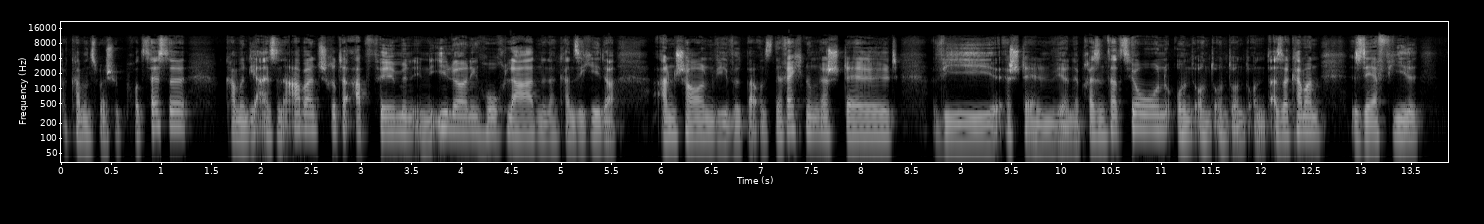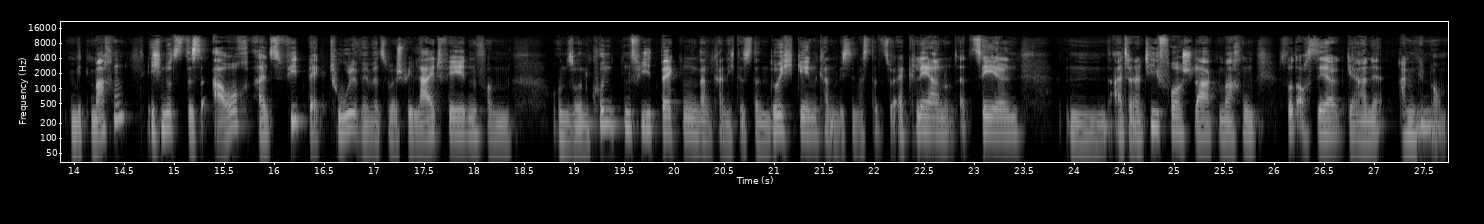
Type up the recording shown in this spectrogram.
Da kann man zum Beispiel Prozesse, kann man die einzelnen Arbeitsschritte abfilmen, in E-Learning hochladen und dann kann sich jeder anschauen, wie wird bei uns eine Rechnung erstellt, wie erstellen wir eine Präsentation und, und, und, und, und. Also kann man sehr viel mitmachen. Ich nutze das auch als Feedback-Tool, wenn wir zum Beispiel Leitfäden von unseren Kunden feedbacken, dann kann ich das dann durchgehen, kann ein bisschen was dazu erklären und erzählen, einen Alternativvorschlag machen. Es wird auch sehr gerne angenommen.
